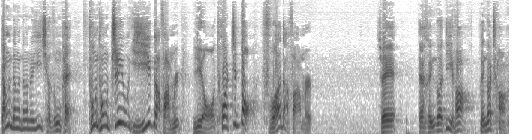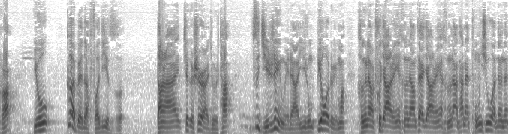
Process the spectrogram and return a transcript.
等等等等一切宗派，统统只有一个法门了脱之道，佛的法门，所以。在很多地方、很多场合，有个别的佛弟子，当然这个事儿就是他自己认为的一种标准嘛，衡量出家人、衡量在家人、衡量他的同修啊等等，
